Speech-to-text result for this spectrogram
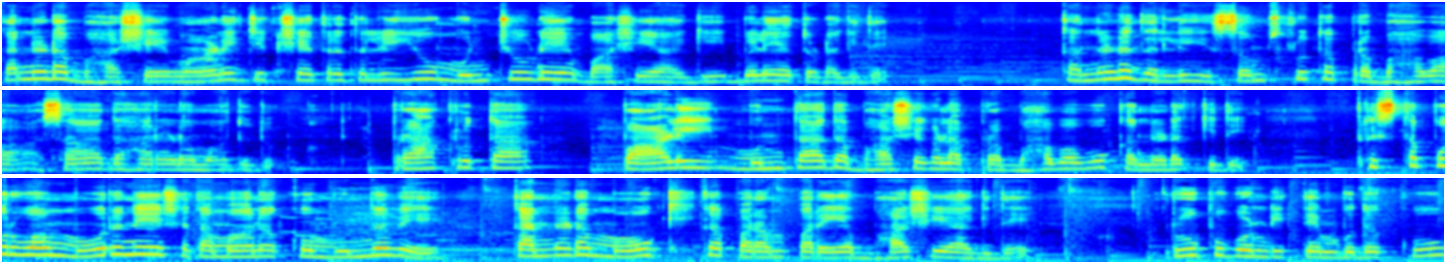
ಕನ್ನಡ ಭಾಷೆ ವಾಣಿಜ್ಯ ಕ್ಷೇತ್ರದಲ್ಲಿಯೂ ಮುಂಚೂಣಿಯ ಭಾಷೆಯಾಗಿ ಬೆಳೆಯತೊಡಗಿದೆ. ಕನ್ನಡದಲ್ಲಿ ಸಂಸ್ಕೃತ ಪ್ರಭಾವ ಅಸಾಧಾರಣವಾದುದು. ಪ್ರಾಕೃತ, ಪಾಳಿ ಮುಂತಾದ ಭಾಷೆಗಳ ಪ್ರಭಾವವೂ ಕನ್ನಡಕ್ಕಿದೆ. ಕ್ರಿಸ್ತಪೂರ್ವ ಮೂರನೇ ಶತಮಾನಕ್ಕೂ ಮುನ್ನವೇ ಕನ್ನಡ ಮೌಖಿಕ ಪರಂಪರೆಯ ಭಾಷೆಯಾಗಿದೆ. ರೂಪುಗೊಂಡಿತ್ತೆಂಬುದಕ್ಕೂ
